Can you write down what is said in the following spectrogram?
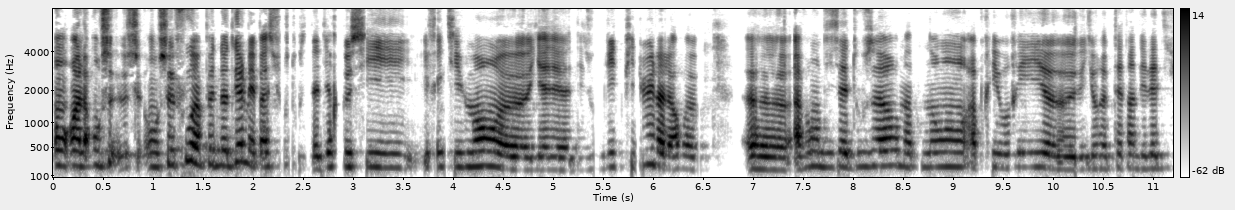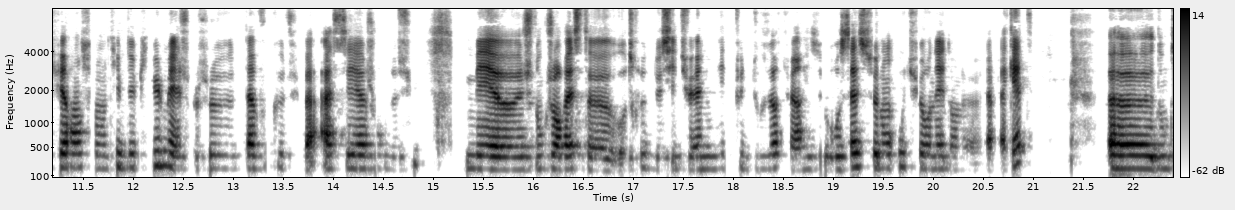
On, alors, on, se, on, se, fout un peu de notre gueule, mais pas surtout. C'est-à-dire que si effectivement euh, il y a des oublis de pilules, alors euh, avant, on disait 12 heures. Maintenant, a priori, il y aurait peut-être un délai différent selon le type de pilule, mais je, t'avoue que je ne suis pas assez à jour dessus. Mais donc, j'en reste au truc de si tu as une de plus de 12 heures, tu as un risque de grossesse selon où tu en es dans la plaquette. donc,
